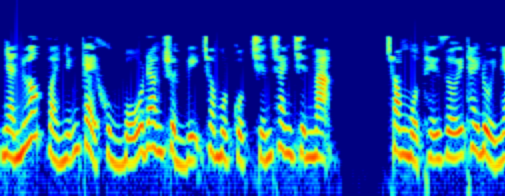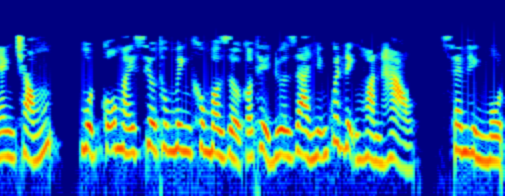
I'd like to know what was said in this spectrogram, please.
Nhà nước và những kẻ khủng bố đang chuẩn bị cho một cuộc chiến tranh trên mạng. Trong một thế giới thay đổi nhanh chóng, một cỗ máy siêu thông minh không bao giờ có thể đưa ra những quyết định hoàn hảo. Xem hình 1,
